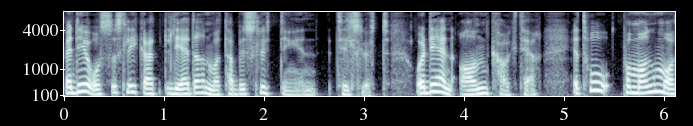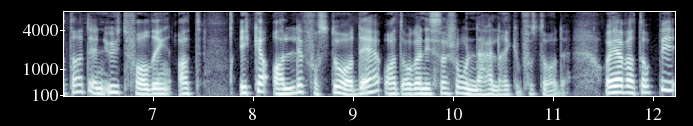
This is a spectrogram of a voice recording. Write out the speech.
men det er jo også slik at lederen må ta beslutningen til slutt, og det er en annen karakter. Jeg tror på mange måter at det er en utfordring at ikke alle forstår det, og at organisasjonene heller ikke forstår det. Og jeg har vært oppe i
